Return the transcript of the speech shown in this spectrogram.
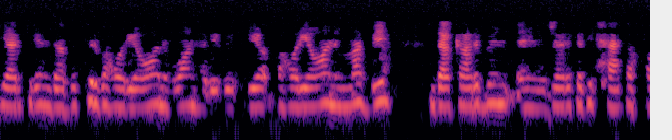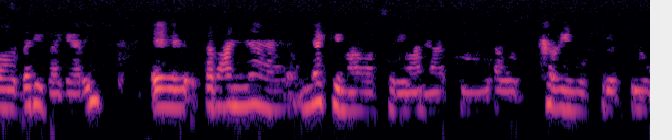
دیارکردندا بتر بەهۆریاوان بوان هەبێ بەهۆریاوانم مە بێ داکاربن جارەکەتی حاتە خاڵبەری بەگارین طبعا نەکی ماوە سەریوان هاتی ئەو کڕین و فرستن و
